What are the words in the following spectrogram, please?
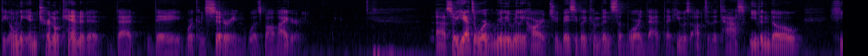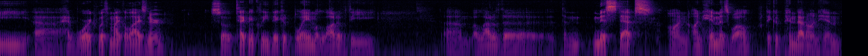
the only internal candidate that they were considering was Bob Iger. Uh, so he had to work really, really hard to basically convince the board that that he was up to the task, even though he uh, had worked with Michael Eisner. So technically, they could blame a lot of the um, a lot of the the missteps on on him as well. They could pin that on him.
